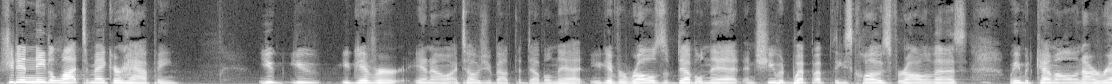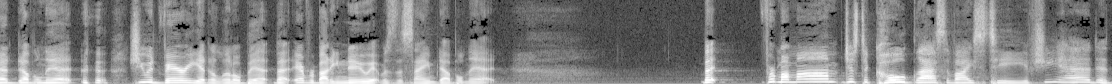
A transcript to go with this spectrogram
She didn't need a lot to make her happy. You, you, you give her, you know, I told you about the double knit. You give her rolls of double knit, and she would whip up these clothes for all of us. We would come all in our red double knit. she would vary it a little bit, but everybody knew it was the same double knit. But for my mom, just a cold glass of iced tea. If she had a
